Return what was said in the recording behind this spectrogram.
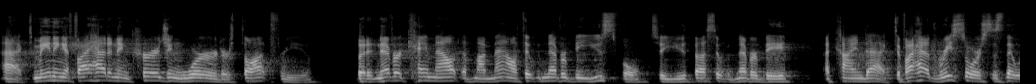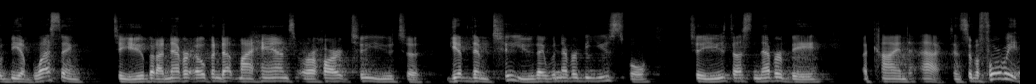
act, meaning if I had an encouraging word or thought for you, but it never came out of my mouth, it would never be useful to you. Thus, it would never be a kind act. If I had resources that would be a blessing to you, but I never opened up my hands or heart to you to give them to you, they would never be useful to you, thus never be a kind act. And so before we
